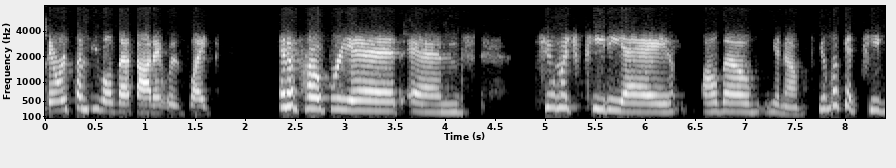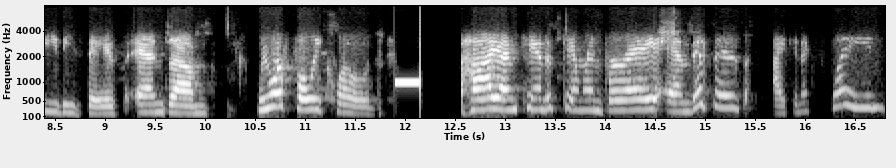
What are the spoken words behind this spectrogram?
There were some people that thought it was like inappropriate and too much PDA. Although, you know, you look at TV these days and um, we were fully clothed. Hi, I'm Candace Cameron Bure, and this is I Can Explain.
